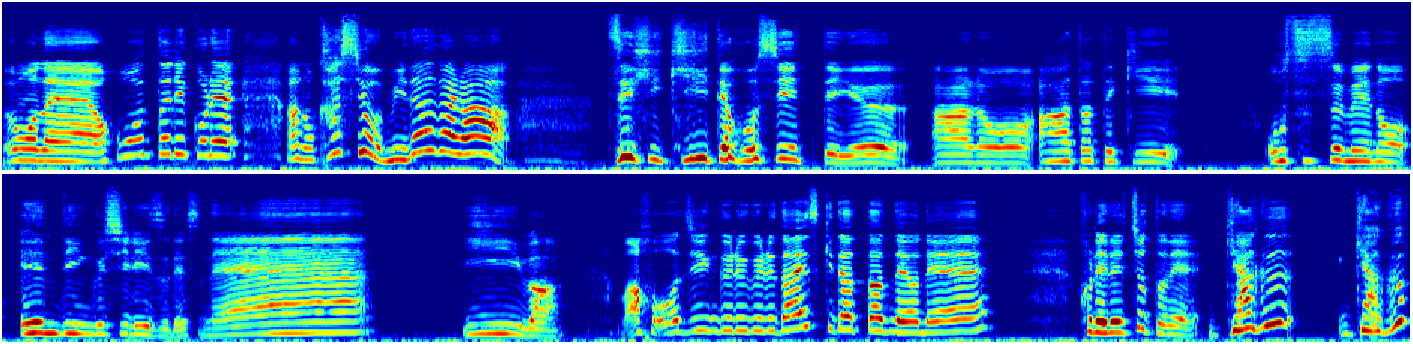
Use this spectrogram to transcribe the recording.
もうね、本当にこれ、あの歌詞を見ながら、ぜひ聴いてほしいっていう、あの、アート的おすすめのエンディングシリーズですね。いいわ。魔法陣ぐるぐる大好きだったんだよね。これね、ちょっとね、ギャグ、ギャグファン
